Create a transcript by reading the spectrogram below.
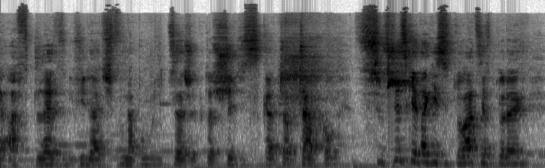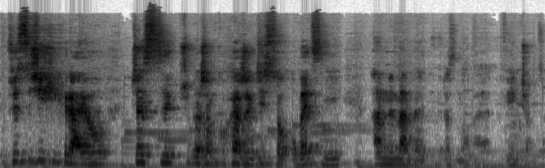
e, a w tle widać na publice, że ktoś siedzi z czapką. Wsz- Wszystkie takie sytuacje, w których wszyscy się chichrają, czescy, przepraszam, kucharze gdzieś są obecni, a my mamy rozmowę wieńczącą.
